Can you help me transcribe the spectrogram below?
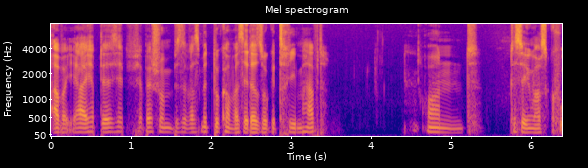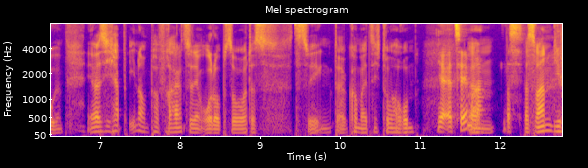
Aber ja, ich habe hab, hab ja schon ein bisschen was mitbekommen, was ihr da so getrieben habt. Und deswegen war es cool. Ja, was, ich habe eh noch ein paar Fragen zu dem Urlaub, so, das, deswegen, da kommen wir jetzt nicht drum herum. Ja, erzähl mal. ähm, was, Was war denn die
